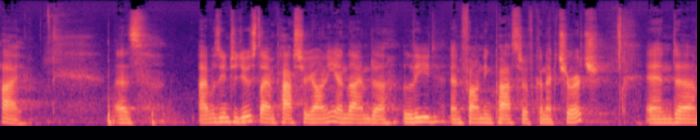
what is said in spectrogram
Hi. As I was introduced, I am Pastor Yanni, and I am the lead and founding pastor of Connect Church. And uh,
